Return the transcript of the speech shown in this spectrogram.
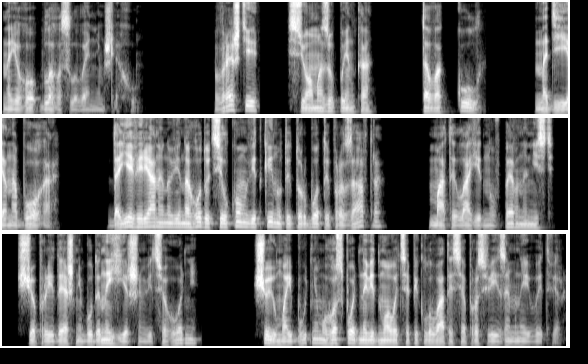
на його благословеннім шляху. Врешті сьома зупинка Тавакул, надія на Бога дає вірянинові нагоду цілком відкинути турботи про завтра, мати лагідну впевненість, що прийдешнє буде не гіршим від сьогодні, що й у майбутньому Господь не відмовиться піклуватися про свій земний витвір.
